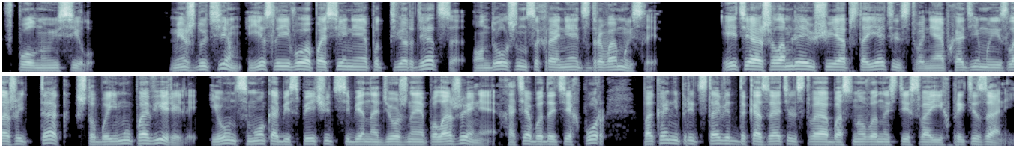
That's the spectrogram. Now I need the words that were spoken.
в полную силу. Между тем, если его опасения подтвердятся, он должен сохранять здравомыслие. Эти ошеломляющие обстоятельства необходимо изложить так, чтобы ему поверили, и он смог обеспечить себе надежное положение, хотя бы до тех пор, пока не представит доказательства обоснованности своих притязаний.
